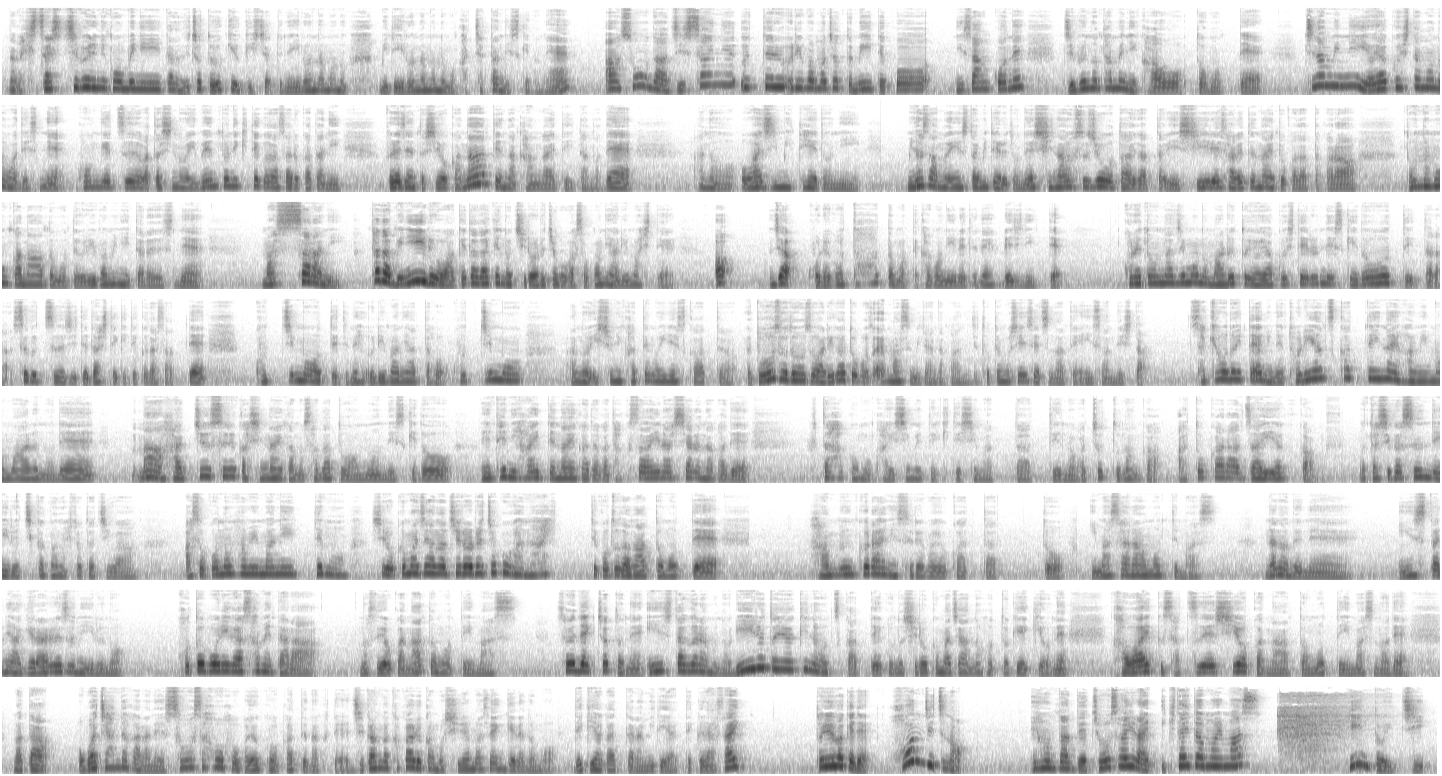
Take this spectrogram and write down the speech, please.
なんか久しぶりにコンビニに行ったのでちょっとウキウキしちゃってねいろんなもの見ていろんなものも買っちゃったんですけどね。あそうだ。実際に売ってる売り場もちょっと見てこう23個ね自分のために買おうと思って。ちなみに予約したものはですね今月私のイベントに来てくださる方にプレゼントしようかなっていうのは考えていたのであのお味見程度に。皆さんのインスタ見てるとね品薄状態だったり仕入れされてないとかだったからどんなもんかなと思って売り場見に行ったらですねまっさらにただビニールを開けただけのチロルチョコがそこにありましてあじゃあこれごとと思ってカゴに入れてねレジに行ってこれと同じものまるっと予約してるんですけどって言ったらすぐ通じて出してきてくださってこっちもって言ってね売り場にあった方こっちもあの一緒に買ってもいいですかって言ったら「どうぞどうぞありがとうございます」みたいな感じでとても親切な店員さんでした。先ほど言ったようにね取り扱っていないファミマもあるのでまあ発注するかしないかの差だとは思うんですけど、ね、手に入ってない方がたくさんいらっしゃる中で2箱も買い占めてきてしまったっていうのがちょっとなんか後から罪悪感。私が住んでいる近くの人たちはあそこのファミマに行っても白熊ちゃんのチロルチョコがないってことだなと思って半分くらいにすればよかったと今更思ってます。なのでねインスタに上げられずにいるの。ほとぼりが冷めたら載せようかなと思っています。それでちょっとねインスタグラムのリールという機能を使ってこの白くまちゃんのホットケーキをね可愛く撮影しようかなと思っていますのでまたおばちゃんだからね操作方法がよく分かってなくて時間がかかるかもしれませんけれども出来上がったら見てやってください。というわけで本日の絵本探偵調査依頼いきたいと思います。ヒント1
